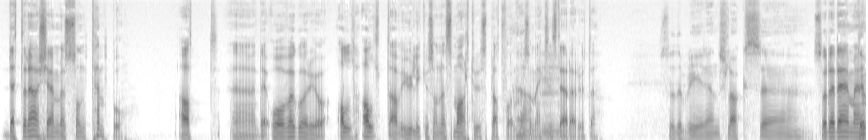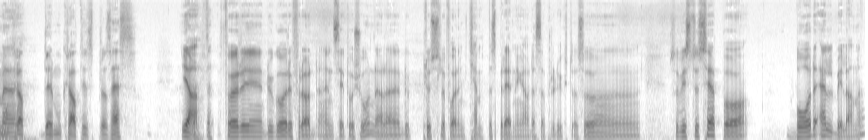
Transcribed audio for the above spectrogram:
dette der skjer med sånn tempo at uh, det overgår jo all, alt av ulike sånne smarthusplattformer ja. som eksisterer der ute. Så det blir en slags uh, det det demokrat demokratisk prosess? Ja, for i, du går ifra en situasjon der uh, du plutselig får en kjempespredning av disse produktene. Så, så hvis du ser på både elbilene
